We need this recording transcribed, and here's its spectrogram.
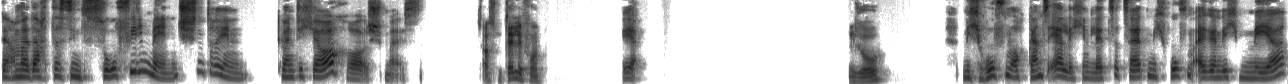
da haben wir gedacht, da sind so viele Menschen drin. Könnte ich ja auch rausschmeißen. Aus dem Telefon? Ja. Jo. Mich rufen auch ganz ehrlich, in letzter Zeit, mich rufen eigentlich mehr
